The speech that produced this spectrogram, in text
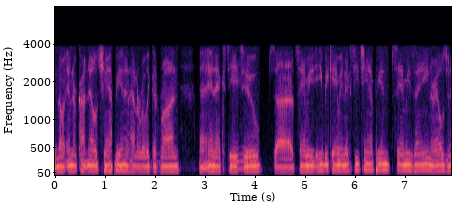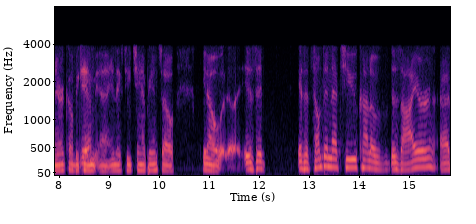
you know Intercontinental Champion and had a really good run. Uh, NXT Mhm. too. Uh, Sami he became NXT champion. Sami Zayn or El Generico became uh, NXT champion. So, you know, uh, is it is it something that you kind of desire uh,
